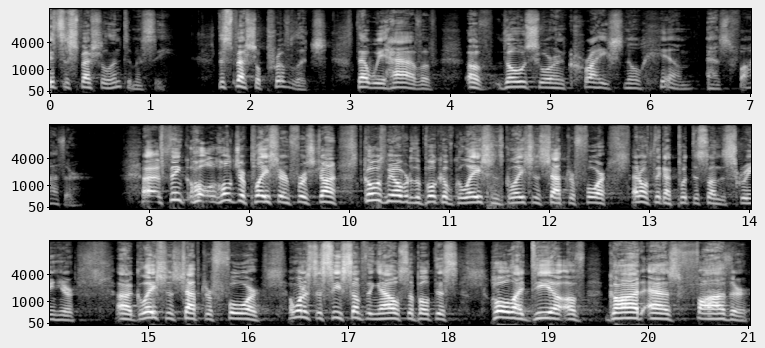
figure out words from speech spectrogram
It's a special intimacy, the special privilege that we have of, of those who are in Christ know Him as Father. Uh, think, hold, hold, your place here in 1 John. Go with me over to the book of Galatians, Galatians chapter 4. I don't think I put this on the screen here. Uh, Galatians chapter 4. I want us to see something else about this whole idea of God as Father.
